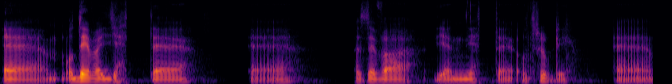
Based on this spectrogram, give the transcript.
Eh, och det var jätte, eh, alltså det var en jätteotrolig eh,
